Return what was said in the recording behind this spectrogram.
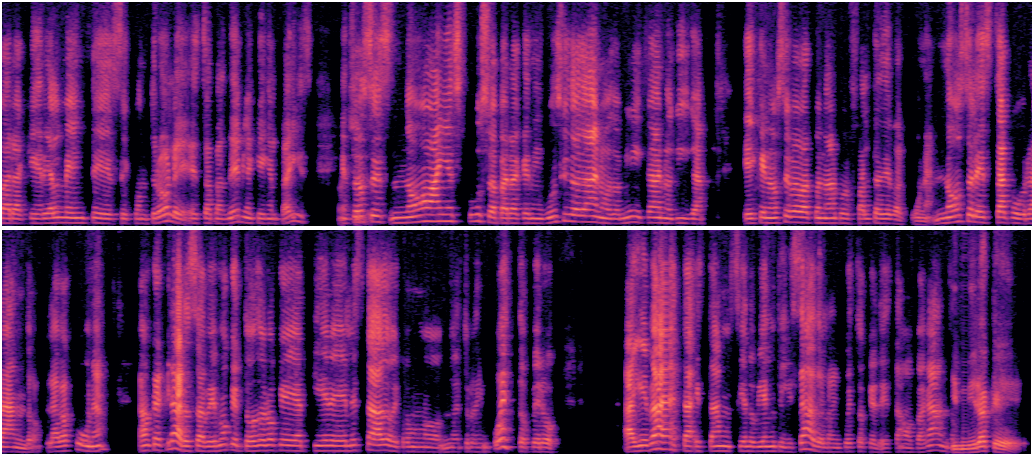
para que realmente se controle esta pandemia aquí en el país. Entonces, no hay excusa para que ningún ciudadano dominicano diga eh, que no se va a vacunar por falta de vacuna. No se le está cobrando la vacuna, aunque claro, sabemos que todo lo que adquiere el Estado es con nuestros impuestos, pero ahí va, está, están siendo bien utilizados los impuestos que estamos pagando. Y mira que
